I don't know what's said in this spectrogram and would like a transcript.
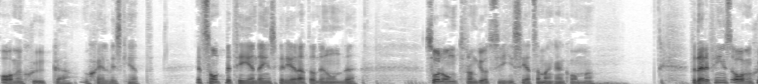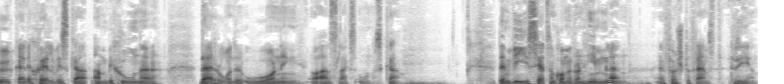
avundsjuka och själviskhet. Ett sådant beteende är inspirerat av den onde. Så långt från Guds vishet som man kan komma. För där det finns avundsjuka eller själviska ambitioner, där råder oordning och all slags ondska. Den vishet som kommer från himlen är först och främst ren.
